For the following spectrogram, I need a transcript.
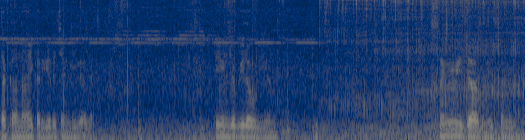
ਧੱਕਾ ਨਾ ਹੀ ਕਰੀਏ ਤੇ ਚੰਗੀ ਗੱਲ ਹੈ। ਪੀਣ ਜੋਗੀ ਤਾਂ ਹੋ ਗਈ ਹੁਣ। ਸੰਗਵੀ ਜਾ ਬਣੀ ਸੰਗਵੀ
